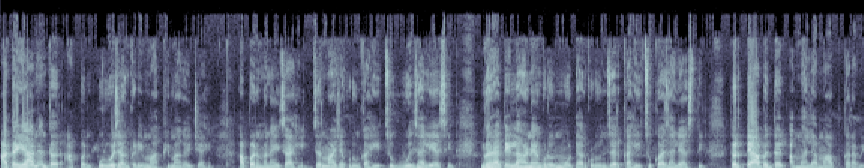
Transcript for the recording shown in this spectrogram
आता यानंतर आपण पूर्वजांकडे माफी मागायची आहे. आपण म्हणायचं आहे जर माझ्याकडून काही चुकभूल झाली असेल घरातील लहान्यांकडून मोठ्यांकडून जर काही चुका झाल्या असतील तर त्याबद्दल आम्हाला माफ करावे.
